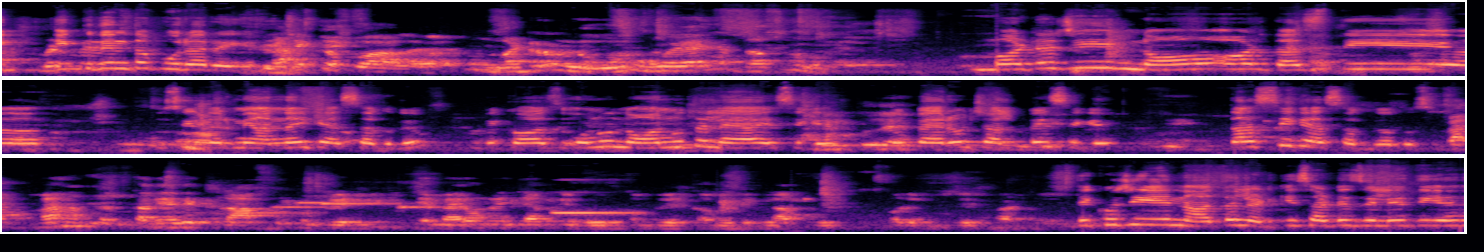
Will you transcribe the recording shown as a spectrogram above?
ਇੱਕ ਇੱਕ ਦਿਨ ਤਾਂ ਪੂਰਾ ਰਹੀ ਹੈ। ਇੱਕ ਸਵਾਲ ਹੈ ਮਰਡਰ ਨੋਨ ਹੋਇਆ ਜਾਂ 10 ਨੂੰ ਹੋਇਆ? ਮਰਡਰ ਜੀ 9 ਔਰ 10 ਦੀ ਤੁਸੀਂ ਦਰਮਿਆਨਾ ਹੀ ਕਹਿ ਸਕਦੇ ਹੋ ਬਿਕੋਜ਼ ਉਹਨੂੰ 9 ਨੂੰ ਤਾਂ ਲੈ ਆਏ ਸੀਗੇ ਦੁਪਹਿਰੋਂ ਚੱਲ ਪਏ ਸੀਗੇ। 10 ਹੀ ਕਹਿ ਸਕਦੇ ਹੋ ਤੁਸੀਂ। ਨੇ ਦੇਖੋ ਜੀ ਇਹ ਨਾ ਤਾਂ ਲੜਕੀ ਸਾਡੇ ਜ਼ਿਲ੍ਹੇ ਦੀ ਹੈ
